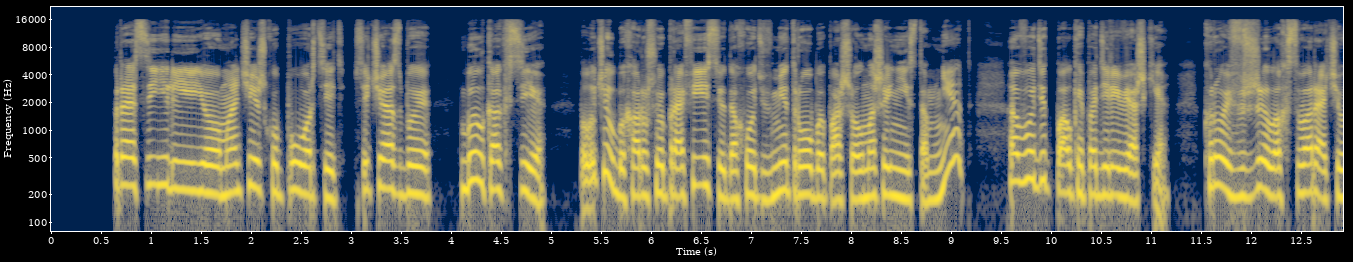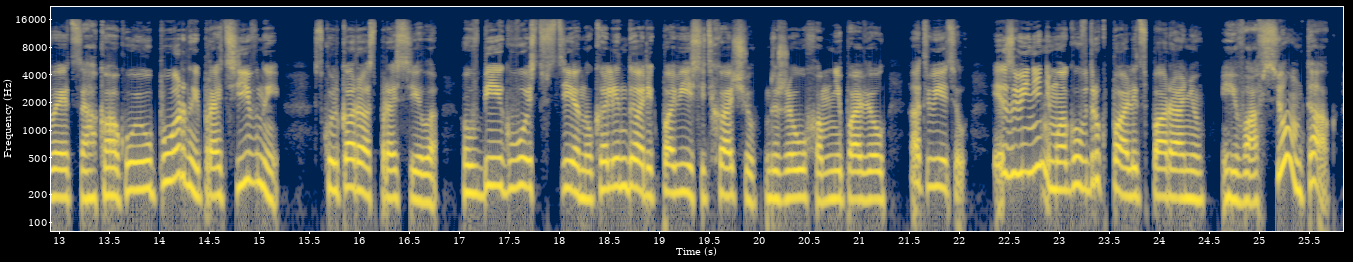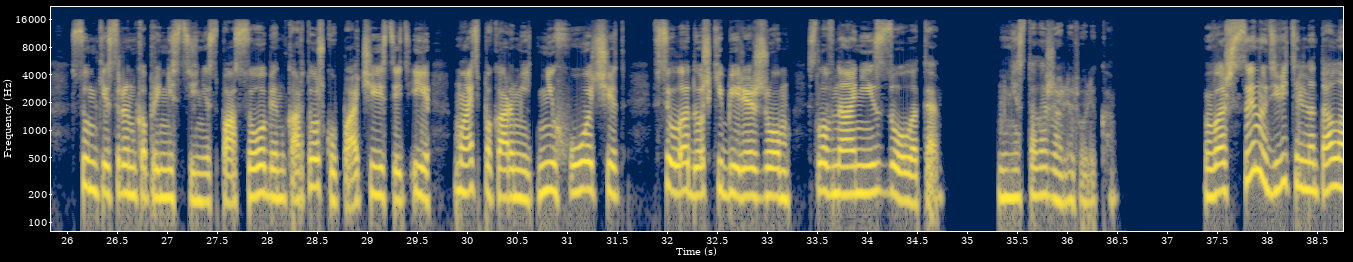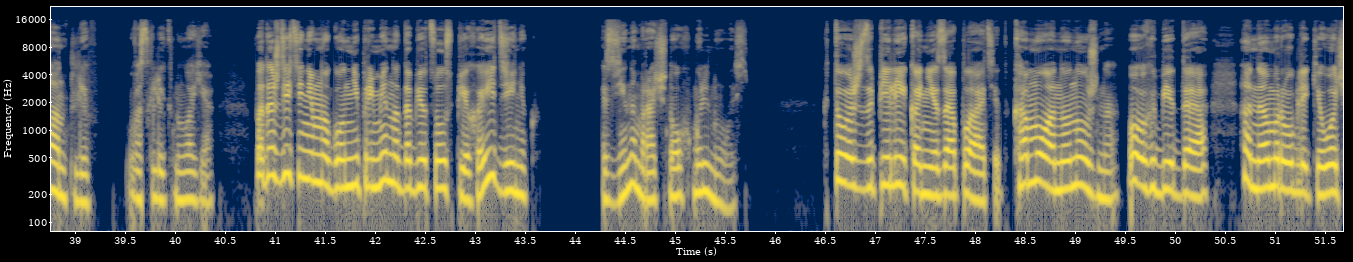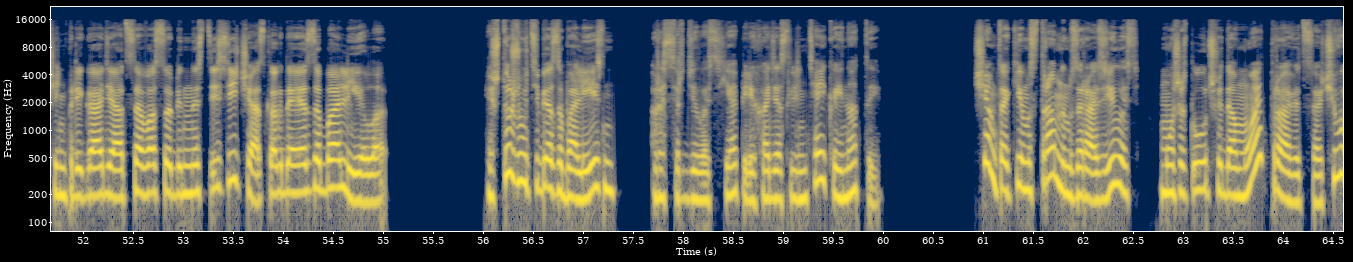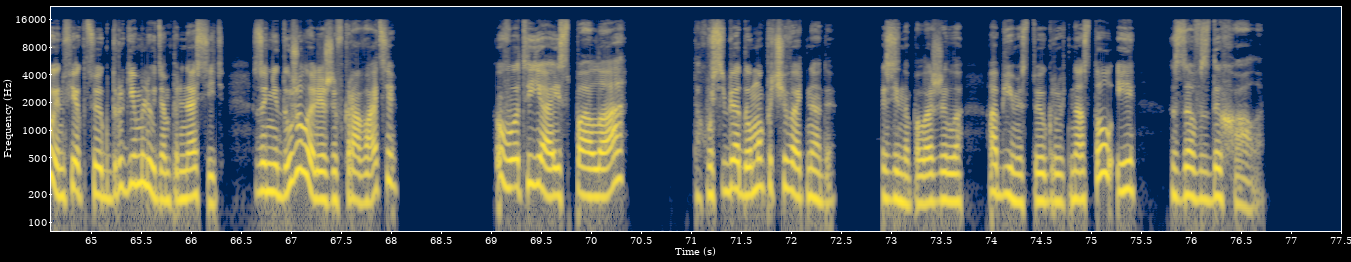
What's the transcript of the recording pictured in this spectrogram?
Просили ее мальчишку портить. Сейчас бы был как все. Получил бы хорошую профессию, да хоть в метро бы пошел машинистом. Нет, а водит палкой по деревяшке. Кровь в жилах сворачивается. А какой упорный, противный. Сколько раз просила. Вбей гвоздь в стену, календарик повесить хочу. Даже ухом не повел. Ответил. Извини, не могу, вдруг палец пораню. И во всем так. Сумки с рынка принести не способен, картошку почистить и мать покормить не хочет. Все ладошки бережем, словно они из золота. Мне стало жаль ролика. «Ваш сын удивительно талантлив», — воскликнула я. «Подождите немного, он непременно добьется успеха и денег». Зина мрачно ухмыльнулась. «Кто ж за пелика не заплатит? Кому оно нужно? Ох, беда! А нам рублики очень пригодятся, в особенности сейчас, когда я заболела». «И что же у тебя за болезнь?» — рассердилась я, переходя с лентяйкой на «ты». «Чем таким странным заразилась? Может, лучше домой отправиться? Чего инфекцию к другим людям приносить? Занедужила ли же в кровати?» «Вот я и спала». «Так у себя дома почевать надо. Зина положила объемистую грудь на стол и завздыхала.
